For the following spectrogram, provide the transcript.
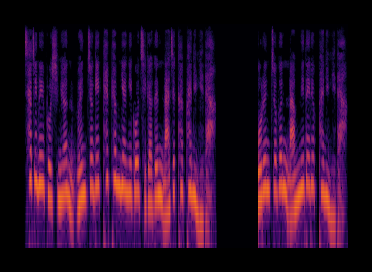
사진을 보시면 왼쪽이 태평양이고 지각은 나즈카판입니다. 오른쪽은 남미대륙판입니다.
